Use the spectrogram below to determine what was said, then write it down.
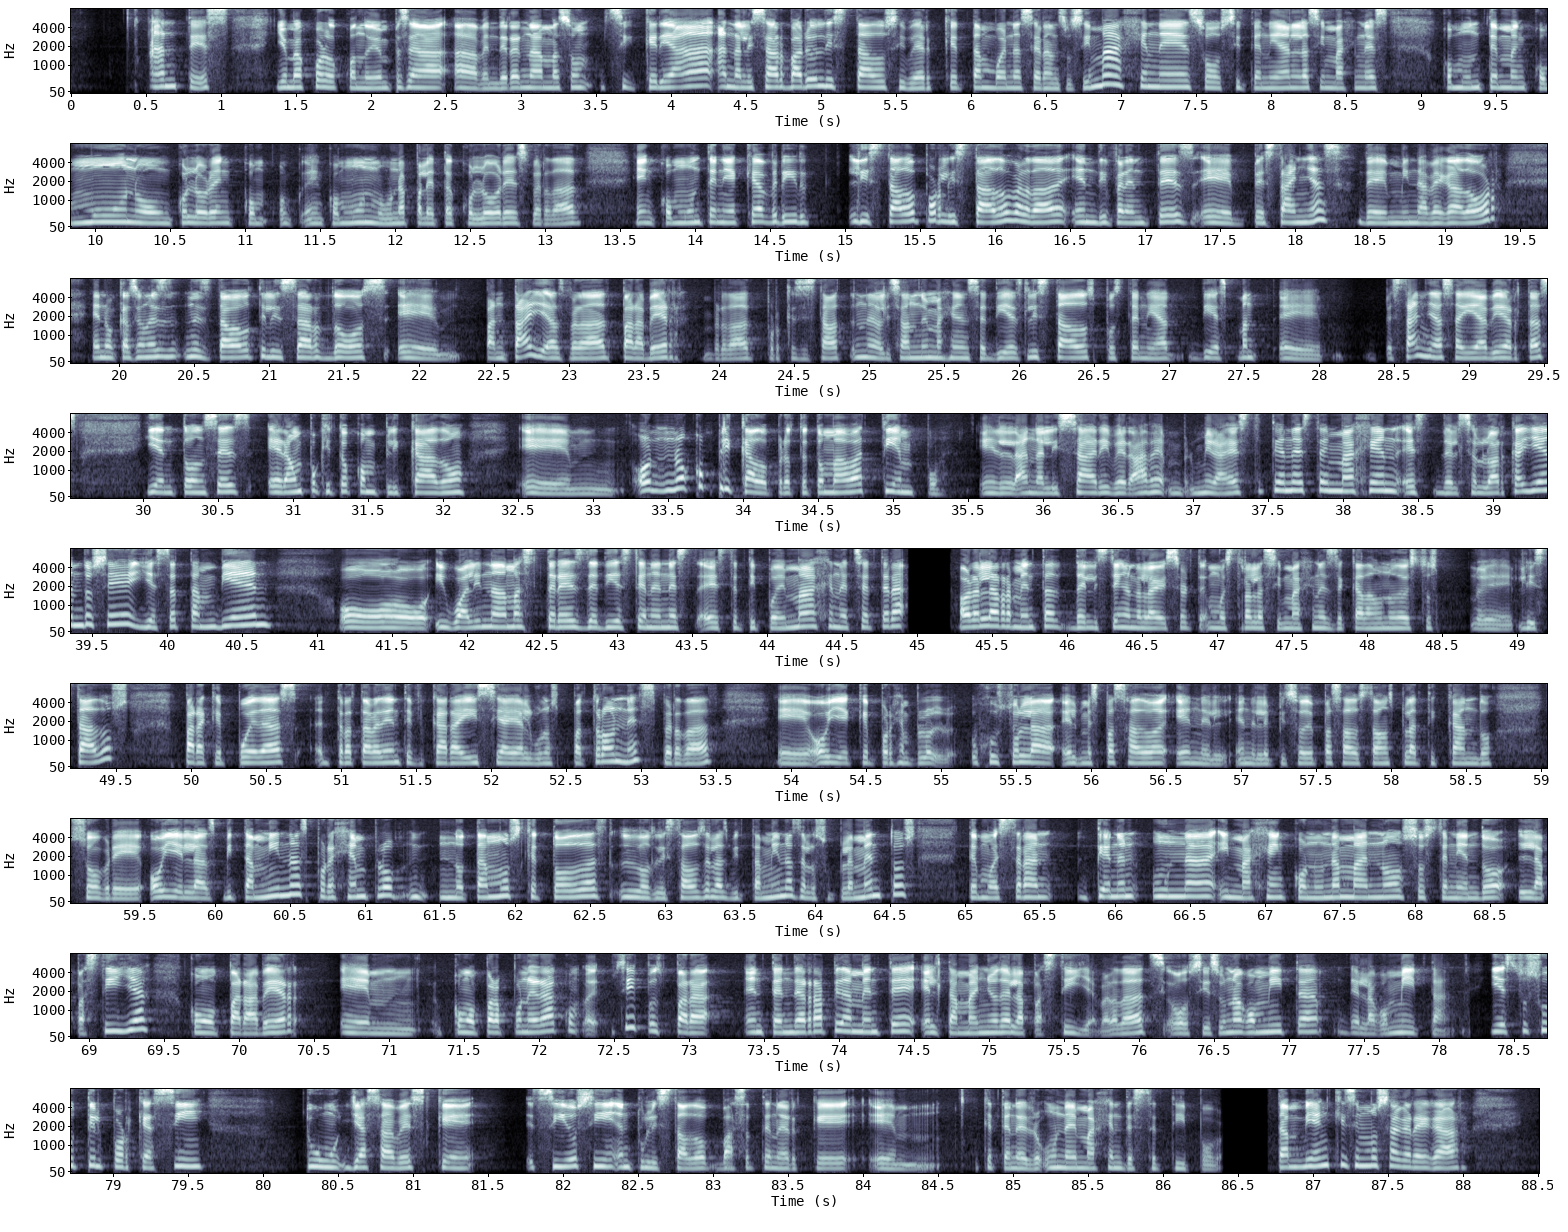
antes, yo me acuerdo cuando yo empecé a, vender en Amazon, si quería analizar varios listados y ver qué tan buenas eran sus imágenes o si tenían las imágenes como un tema en común o un color en, común o una paleta de colores, ¿verdad? En común tenía que abrir listado por listado, ¿verdad? En diferentes eh, pestañas de mi navegador. En ocasiones necesitaba utilizar dos eh, pantallas, ¿verdad? Para ver, ¿verdad? Porque si estaba analizando, imagínense, 10 listados, pues tenía 10 eh, pestañas ahí abiertas y entonces era un poquito complicado, em, o no complicado, pero te tomaba tiempo el analizar y ver, a ver, mira, este tiene esta imagen del celular cayéndose y esta también, o igual y nada más 3 de 10 tienen este, este tipo de imagen, etcétera. Ahora la herramienta de Listing Analyzer te muestra las imágenes de cada uno de estos eh, listados para que puedas tratar de identificar ahí si hay algunos patrones, ¿verdad? Eh, oye, que por ejemplo, justo el mes pasado, en el, en el episodio pasado, estábamos platicando sobre, oye, las vitaminas, por ejemplo, notamos que todos los listados de las vitaminas, de los suplementos, te muestran, tienen una imagen con una mano sosteniendo la pastilla como para ver Em, como para poner a, sí, pues para entender rápidamente el tamaño de la pastilla, ¿verdad? O si es una gomita, de la gomita. Y esto es útil porque así tú ya sabes que sí o sí en tu listado vas a tener que, em, que tener una imagen de este tipo. También quisimos agregar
